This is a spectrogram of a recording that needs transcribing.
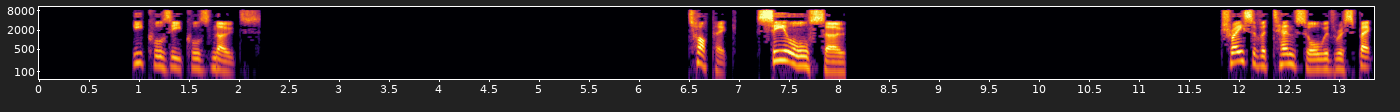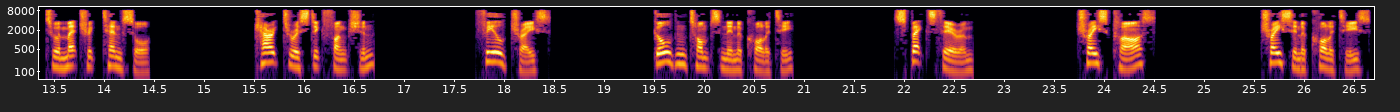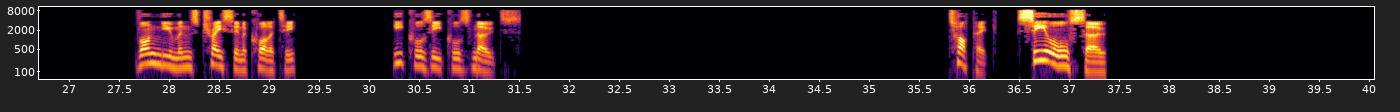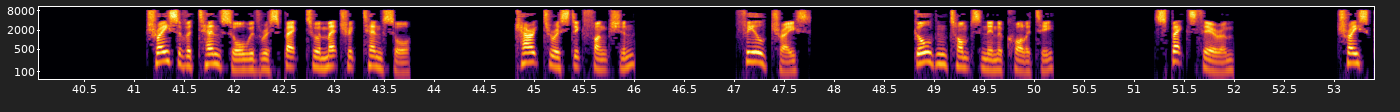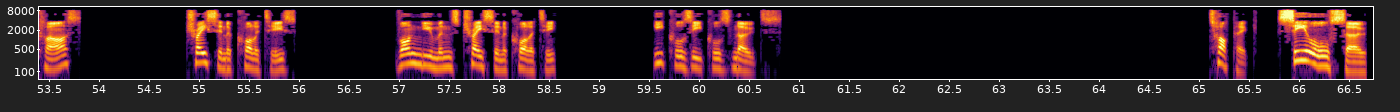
Notes. Topic See also Trace of a tensor with respect to a metric tensor Characteristic function Field trace Golden-Thompson inequality Specht's theorem Trace class Trace inequalities Von Neumann's trace inequality Notes See also Trace of a tensor with respect to a metric tensor Characteristic function Field trace Golden-Thompson inequality Specht's theorem Trace class Trace inequalities Von Neumann's trace inequality Notes See also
